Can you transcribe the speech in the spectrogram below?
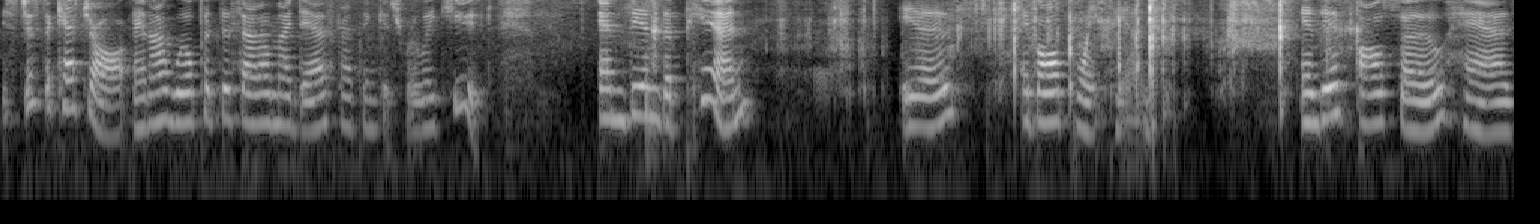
it's just a catch-all, and I will put this out on my desk. I think it's really cute. And then the pen is a ballpoint pen. And it also has,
